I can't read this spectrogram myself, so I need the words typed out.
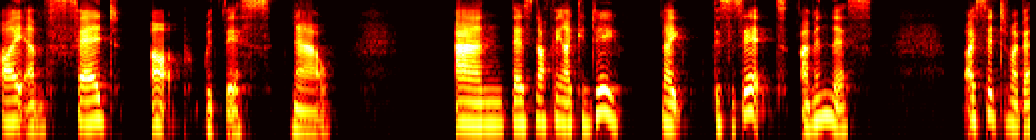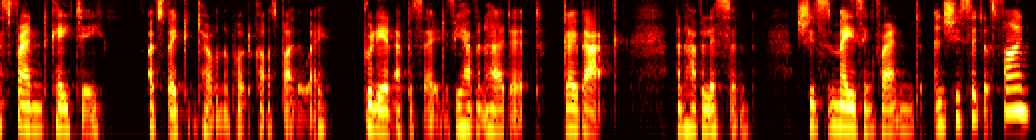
I am fed up with this now. And there's nothing I can do. Like, this is it. I'm in this. I said to my best friend, Katie, I've spoken to her on the podcast, by the way. Brilliant episode. If you haven't heard it, go back and have a listen. She's an amazing friend. And she said, It's fine.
